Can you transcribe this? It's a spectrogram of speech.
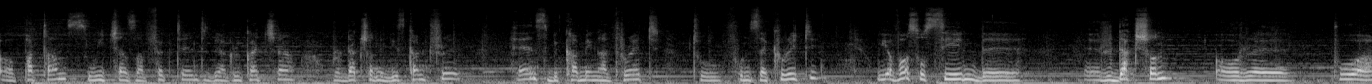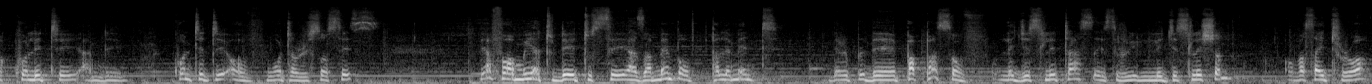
uh, patterns which has affected the agriculture production in this country, hence becoming a threat to food security. We have also seen the uh, reduction or uh, poor quality and quantity of water resources. Therefore, I'm here today to say, as a member of parliament, the, the purpose of legislators is legislation, oversight role,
